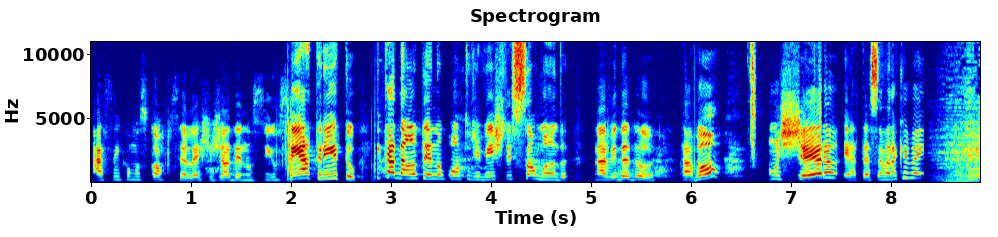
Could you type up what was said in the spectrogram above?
assim como os corpos celestes já denunciam, sem atrito e cada um tendo um ponto de vista e somando na vida do outro, tá bom? Um cheiro e até semana que vem!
